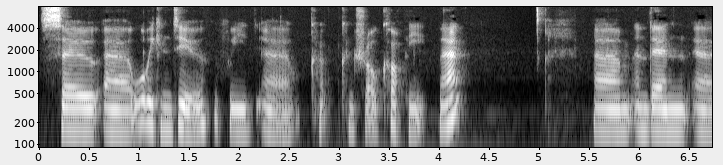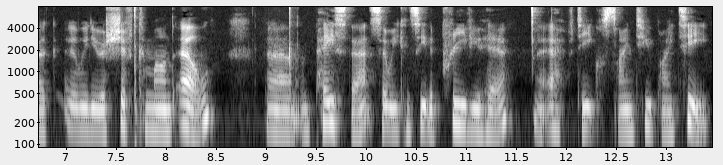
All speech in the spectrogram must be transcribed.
So uh, what we can do, if we uh, control copy that, um, and then uh, we do a shift command L um, and paste that so we can see the preview here, uh, f t equals sine 2 pi t.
